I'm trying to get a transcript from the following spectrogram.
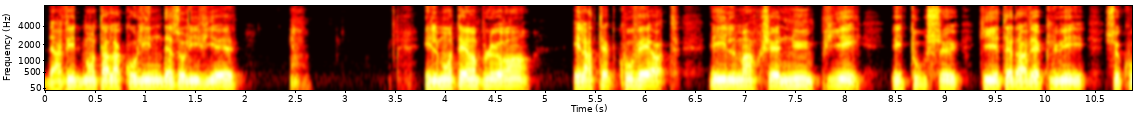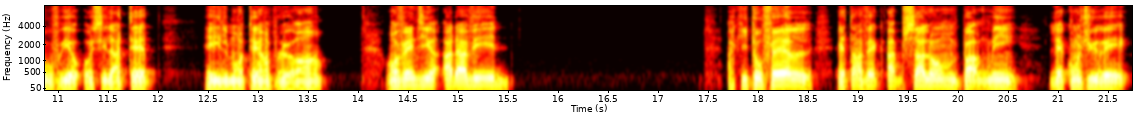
David monta la colline des Oliviers. Il montait en pleurant et la tête couverte, et il marchait nu, pieds, et tous ceux qui étaient avec lui se couvrirent aussi la tête, et il montait en pleurant. On vint dire à David, Achitophel est avec Absalom parmi les conjurés.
